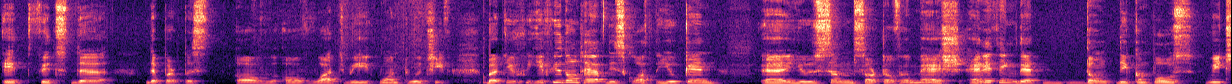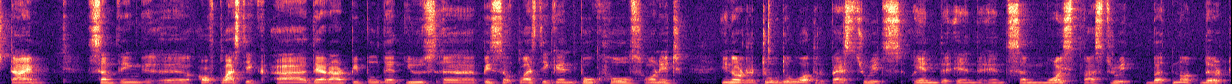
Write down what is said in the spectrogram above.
it fits the the purpose of, of what we want to achieve. But if, if you don't have this cloth you can uh, use some sort of a mesh anything that don't decompose with time something uh, of plastic. Uh, there are people that use a piece of plastic and poke holes on it in order to the water pass through it and, and, and some moist pass through it but not dirt.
